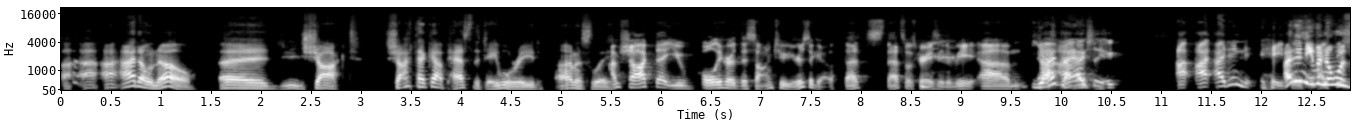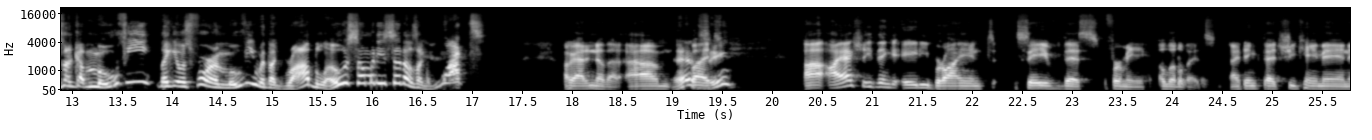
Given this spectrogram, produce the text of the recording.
I, I, I don't know. Uh, shocked, shocked that got past the table read. Honestly, I'm shocked that you only heard the song two years ago. That's that's what's crazy to me. Um, yeah, I, I actually I, I didn't hate. I didn't even I know think... it was like a movie. Like it was for a movie with like Rob Lowe. Somebody said I was like, what? Okay, I didn't know that. Um, yeah, but see? Uh, I actually think Aidy Bryant saved this for me a little bit. I think that she came in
